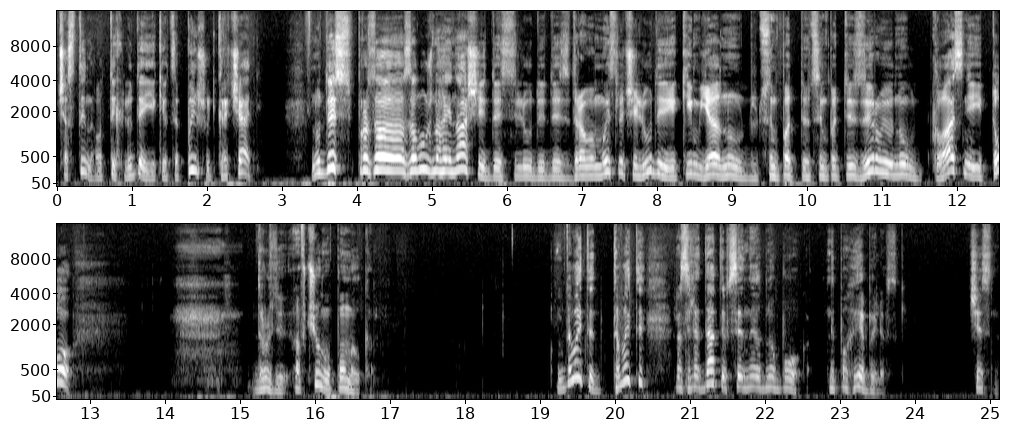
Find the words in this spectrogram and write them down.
частина от тих людей, які це пишуть, кричать. Ну, десь про залужного і наші десь люди, десь здравомислячі люди, яким я ну, симпати, симпатизирую, ну, класні і то. Друзі, а в чому помилка? Давайте, давайте розглядати все не однобоко, не по-гебелівськи. Чесно.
